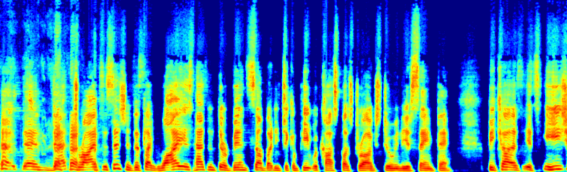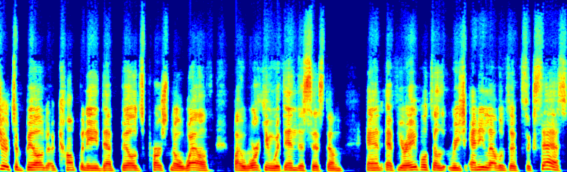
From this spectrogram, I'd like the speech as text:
and that drives decisions. It's like, why is, hasn't there been somebody to compete with cost plus drugs doing the same thing? Because it's easier to build a company that builds personal wealth by working within the system. And if you're able to reach any levels of success,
